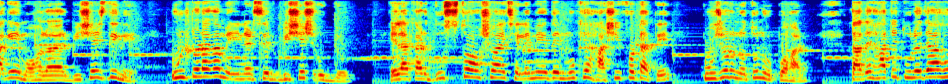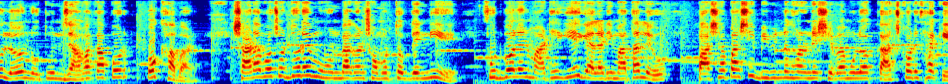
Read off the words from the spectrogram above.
আগে মহালয়ার বিশেষ দিনে উল্টোডাঙ্গা মেরিনার্সের বিশেষ উদ্যোগ। এলাকার দুস্থ অসহায় ছেলেমেয়েদের মুখে হাসি ফোটাতে পুজোর নতুন উপহার। তাদের হাতে তুলে দেওয়া হলো নতুন জামা কাপড় ও খাবার। সারা বছর ধরে মোহনবাগান সমর্থকদের নিয়ে ফুটবলের মাঠে গিয়ে গ্যালারি মাতালেও পাশাপাশি বিভিন্ন ধরনের সেবামূলক কাজ করে থাকে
